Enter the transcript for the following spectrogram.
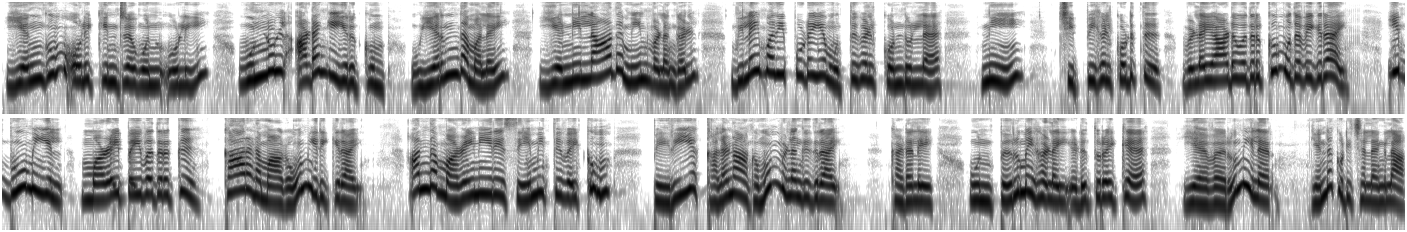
எங்கும் ஒலிக்கின்ற உன் ஒளி உன்னுள் அடங்கியிருக்கும் உயர்ந்த மலை எண்ணில்லாத மீன்வளங்கள் விலைமதிப்புடைய முத்துகள் கொண்டுள்ள நீ சிப்பிகள் கொடுத்து விளையாடுவதற்கும் உதவுகிறாய். இப்பூமியில் மழை பெய்வதற்கு காரணமாகவும் இருக்கிறாய். அந்த மழைநீரை சேமித்து வைக்கும் பெரிய கலனாகவும் விளங்குகிறாய். கடலே உன் பெருமைகளை எடுத்துரைக்க எவரும் இலர். என்ன குடிச்சல்லங்களா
